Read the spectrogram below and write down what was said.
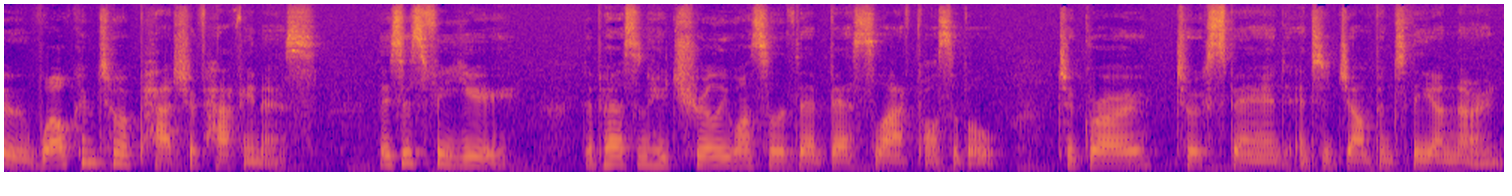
Welcome to A Patch of Happiness. This is for you, the person who truly wants to live their best life possible, to grow, to expand, and to jump into the unknown,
